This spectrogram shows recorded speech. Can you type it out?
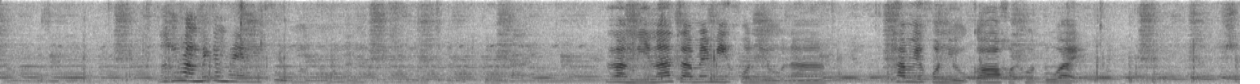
เอามาเป็นเราต้องทำให้กำแพงมันสูงหน่อยนะไม่งั้นมันจะกระโดดขึ้นมาได้ หลังนี้น่าจะไม่มีคนอยู่นะ ถ้ามีคนอยู่ก็ขอโทษด้วยใช่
